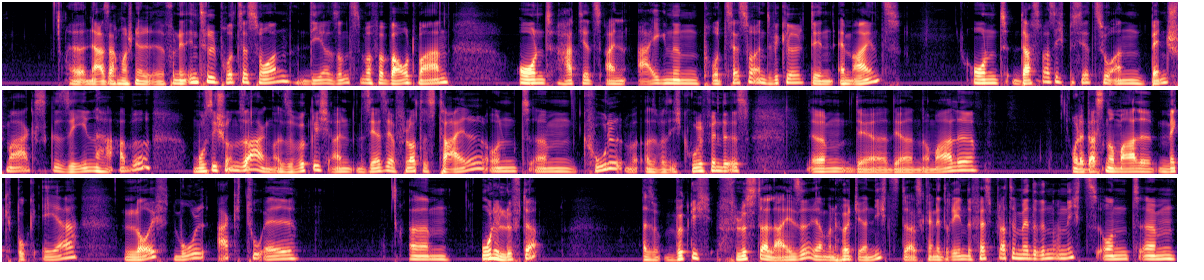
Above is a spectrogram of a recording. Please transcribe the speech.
äh, na sag mal schnell, äh, von den Intel-Prozessoren, die ja sonst immer verbaut waren. Und hat jetzt einen eigenen Prozessor entwickelt, den M1. Und das, was ich bis jetzt so an Benchmarks gesehen habe, muss ich schon sagen. Also wirklich ein sehr, sehr flottes Teil und ähm, cool. Also was ich cool finde ist, ähm, der, der normale oder das normale MacBook Air läuft wohl aktuell ähm, ohne Lüfter. Also wirklich flüsterleise. Ja, man hört ja nichts. Da ist keine drehende Festplatte mehr drin und nichts. Und ähm,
